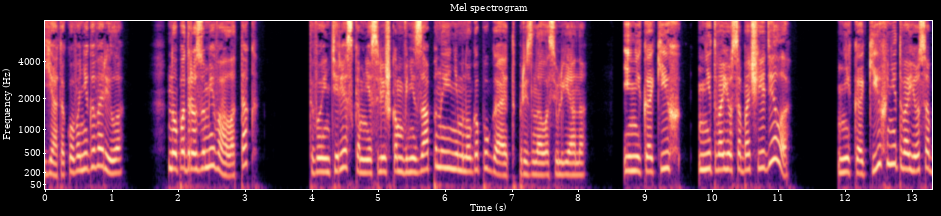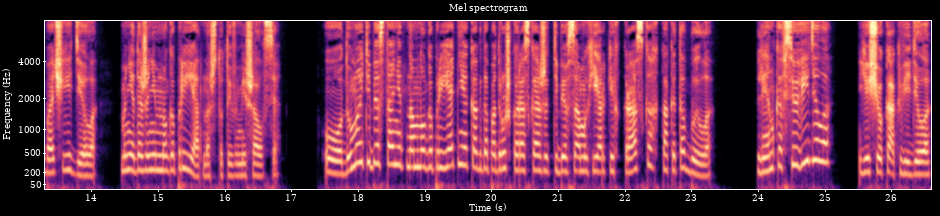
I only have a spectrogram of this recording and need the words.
Я такого не говорила. Но подразумевала, так? Твой интерес ко мне слишком внезапный и немного пугает, призналась Ульяна. И никаких не твое собачье дело? Никаких не твое собачье дело. Мне даже немного приятно, что ты вмешался. О, думаю, тебе станет намного приятнее, когда подружка расскажет тебе в самых ярких красках, как это было. Ленка все видела? Еще как видела.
